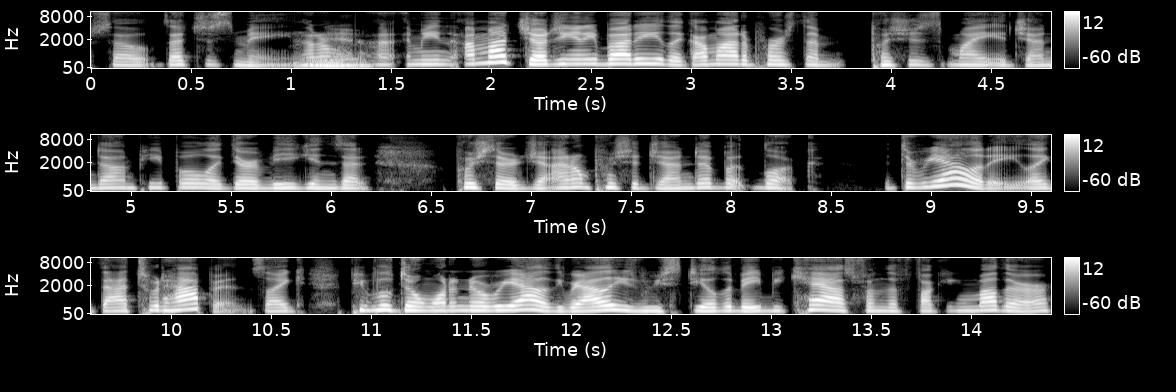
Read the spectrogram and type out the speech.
So that's just me. I don't. Yeah. I- mean, I'm not judging anybody. Like I'm not a person that pushes my agenda on people. Like there are vegans that push their agenda. I don't push agenda, but look, it's a reality. Like that's what happens. Like people don't want to know reality. Reality is we steal the baby calves from the fucking mother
